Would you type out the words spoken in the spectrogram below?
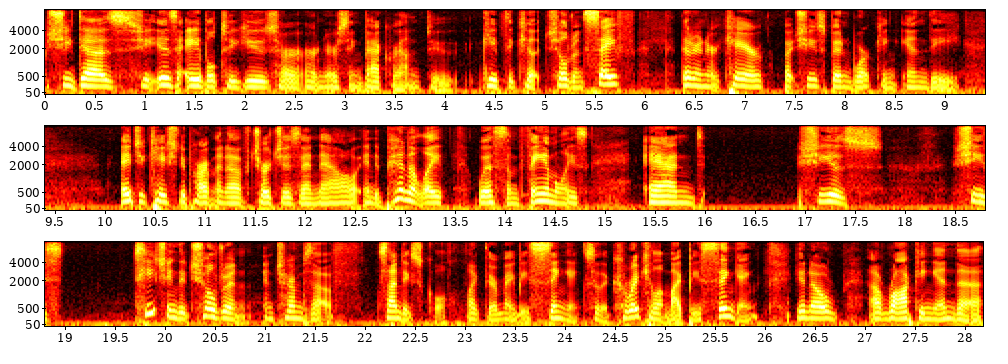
she does, she is able to use her, her nursing background to keep the children safe that are in her care, but she's been working in the education department of churches and now independently with some families and she is she's teaching the children in terms of Sunday school, like there may be singing. So the curriculum might be singing, you know, uh, rocking in the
